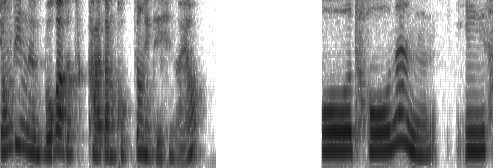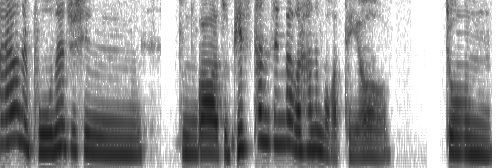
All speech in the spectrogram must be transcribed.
영디는 뭐가 가장 걱정이 되시나요? 어, 저는 이 사연을 보내주신 분과 좀 비슷한 생각을 하는 것 같아요. 좀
